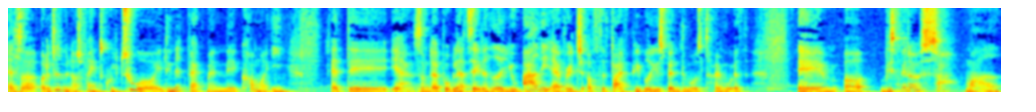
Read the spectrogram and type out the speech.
altså, og det ved man også fra ens kultur og i de netværk, man øh, kommer i, at øh, ja, som der er populært til, det hedder, you are the average of the five people you spend the most time with. Øhm, og vi smitter jo så meget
